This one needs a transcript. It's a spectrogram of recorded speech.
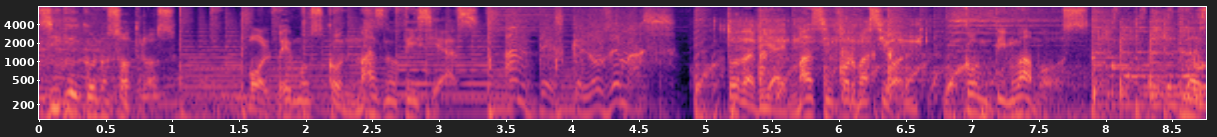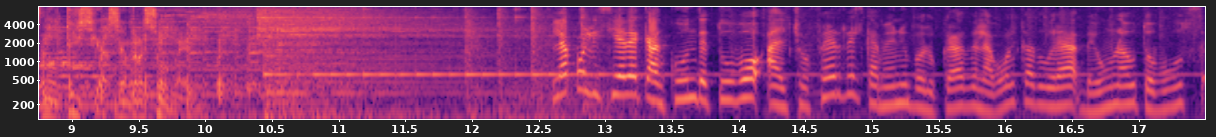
Sigue con nosotros. Volvemos con más noticias. Antes que los demás. Todavía hay más información. Continuamos. Las noticias en resumen. La policía de Cancún detuvo al chofer del camión involucrado en la volcadura de un autobús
